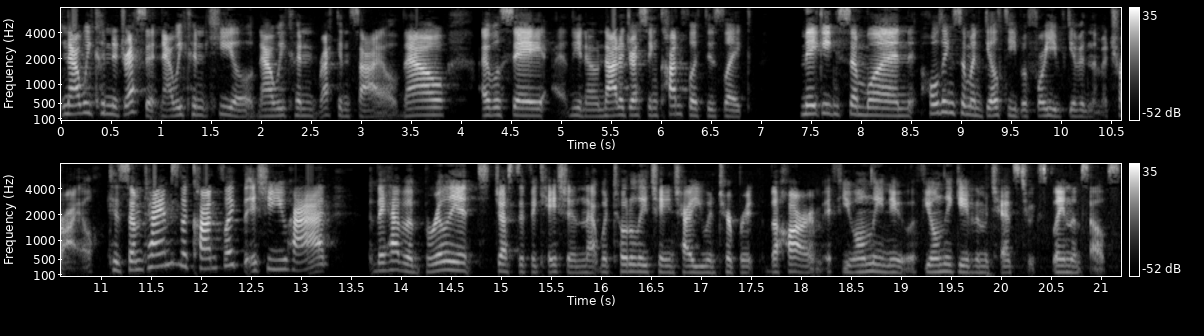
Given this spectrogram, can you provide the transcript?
now we couldn't address it. Now we couldn't heal. Now we couldn't reconcile. Now I will say, you know, not addressing conflict is like making someone holding someone guilty before you've given them a trial. Because sometimes the conflict the issue you had they have a brilliant justification that would totally change how you interpret the harm if you only knew if you only gave them a chance to explain themselves.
